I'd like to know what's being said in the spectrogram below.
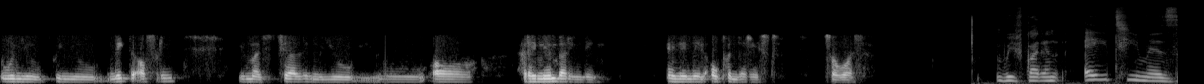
when you when you make the offering, you must tell them you you are remembering them, and then they'll open the rest. So what? We've got an A teamer's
